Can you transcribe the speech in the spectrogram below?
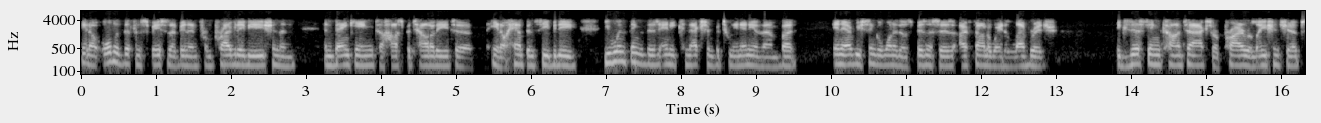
you know all the different spaces I've been in, from private aviation and and banking to hospitality to you know hemp and CBD, you wouldn't think that there's any connection between any of them, but in every single one of those businesses, I found a way to leverage existing contacts or prior relationships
